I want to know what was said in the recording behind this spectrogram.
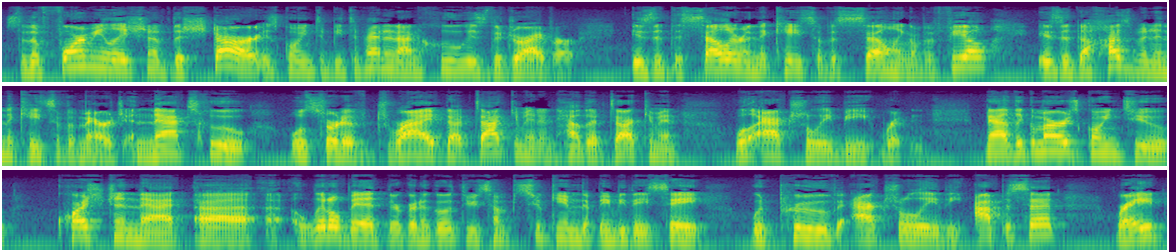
So the formulation of the shtar is going to be dependent on who is the driver. Is it the seller in the case of a selling of a field? Is it the husband in the case of a marriage? And that's who will sort of drive that document and how that document will actually be written. Now, the Gemara is going to question that uh, a little bit. They're going to go through some psukim that maybe they say would prove actually the opposite, right?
